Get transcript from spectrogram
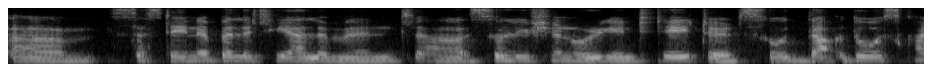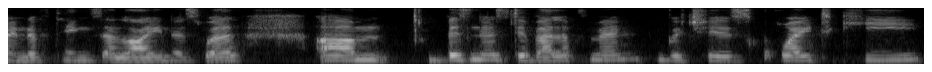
um, sustainability element uh, solution orientated. So that those kind of things align as well. Um, business development which is quite key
